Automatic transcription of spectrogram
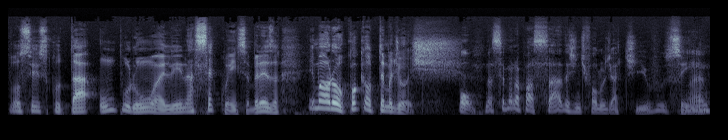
você escutar um por um ali na sequência, beleza? E Mauro, qual que é o tema de hoje? Bom, na semana passada a gente falou de ativos, Sim. né?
